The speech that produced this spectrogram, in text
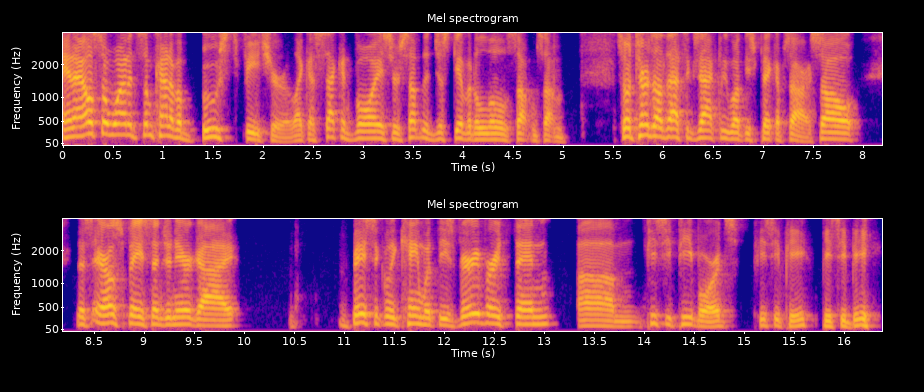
and I also wanted some kind of a boost feature, like a second voice or something, just give it a little something, something. So it turns out that's exactly what these pickups are. So this aerospace engineer guy basically came with these very very thin um, PCP boards. PCP, PCB.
